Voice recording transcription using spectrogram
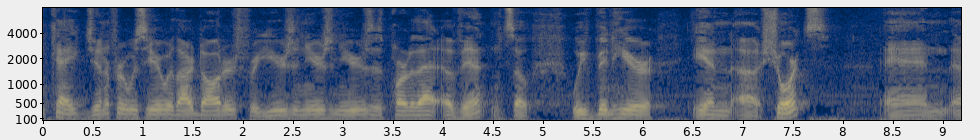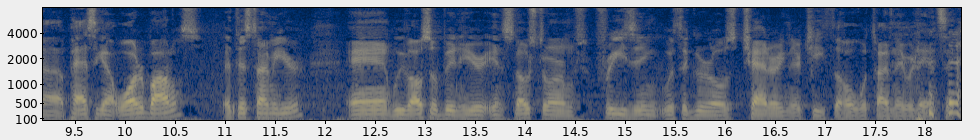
Okay, Jennifer was here with our daughters for years and years and years as part of that event, and so we've been here in uh, shorts and uh, passing out water bottles at this time of year. And we've also been here in snowstorms, freezing, with the girls chattering their teeth the whole time they were dancing.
